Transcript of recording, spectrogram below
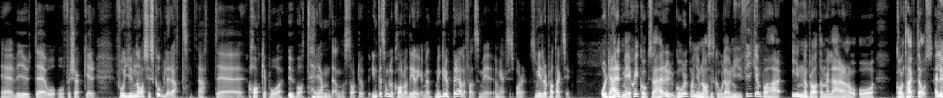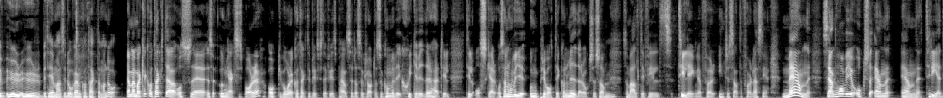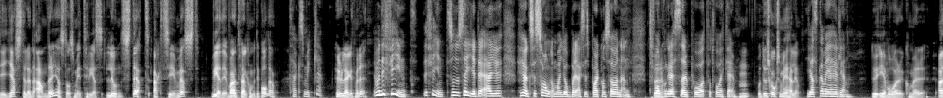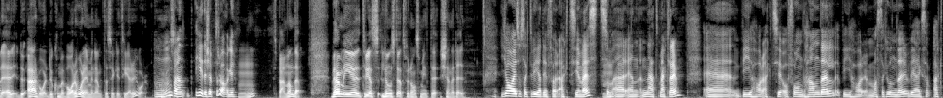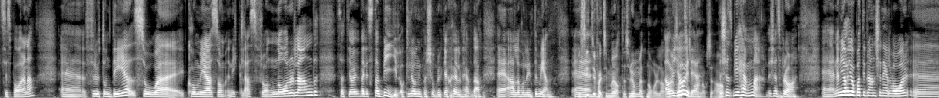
Eh, Vi är ute och, och försöker få gymnasieskolor att, att eh, haka på UA-trenden och starta upp, inte som lokalavdelningar, men, men grupper i alla fall som är unga aktiesparare, som gillar att prata aktier. Och det här är ett medskick också. Här går du på en gymnasieskola och är nyfiken på här, in och prata med läraren och, och kontakta oss. Eller hur, hur beter man sig då? Vem kontaktar man då? Ja men man kan kontakta oss, eh, alltså unga aktiesparare och våra kontaktuppgifter finns på hemsidan såklart och så kommer vi skicka vidare det här till, till Oskar och sen har vi ju Ung Privatekonomi där också som, Mm. som alltid finns tillgängliga för intressanta föreläsningar. Men sen har vi ju också en, en tredje gäst, eller en andra gäst då som är Therese Lundstedt, Aktieinvest, VD. Varmt välkommen till podden! Tack så mycket. Hur är läget med dig? Ja, men det är fint. Det är fint. Som du säger, det är ju högsäsong om man jobbar i Aktiesparkoncernen. Två kongresser på, på två veckor. Mm. Och du ska också med i helgen. Jag ska med i helgen. Du är vår, kommer, ja, det är, du är vår, du kommer vara vår eminenta sekreterare i år. Mm, bara hedersuppdrag. Mm. Spännande. Vem är Therese Lundstedt för de som inte känner dig? Jag är som sagt vd för Aktieinvest som Mm. är en nätmäklare. Eh, vi har aktie och fondhandel. Vi har massa kunder. Vi ägs av Aktiespararna. Eh, förutom det så eh, kommer jag som Niklas från Norrland. Så att jag är en väldigt stabil och lugn person brukar jag själv hävda. Eh, alla håller inte med. Vi Eh, sitter ju faktiskt i mötesrummet Norrland. Ja, vi gör ju det. Också. Ja. Det känns, vi är hemma, det känns bra. Eh, nej, men jag har jobbat i branschen i 11 år. Eh,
